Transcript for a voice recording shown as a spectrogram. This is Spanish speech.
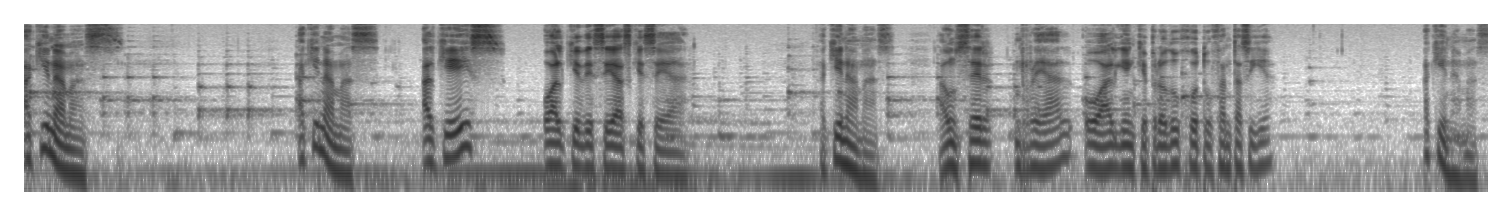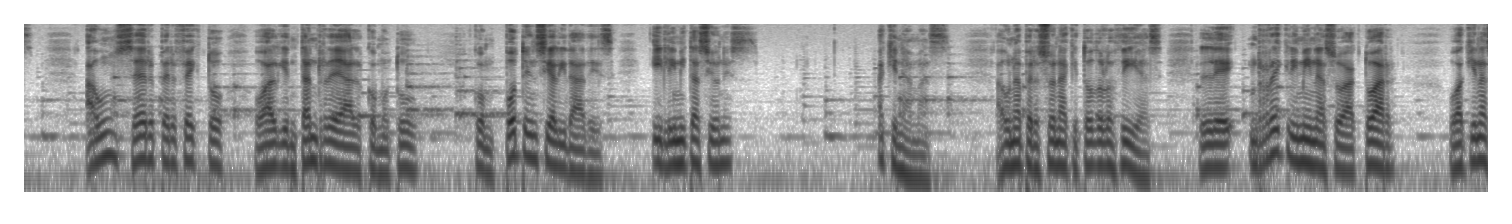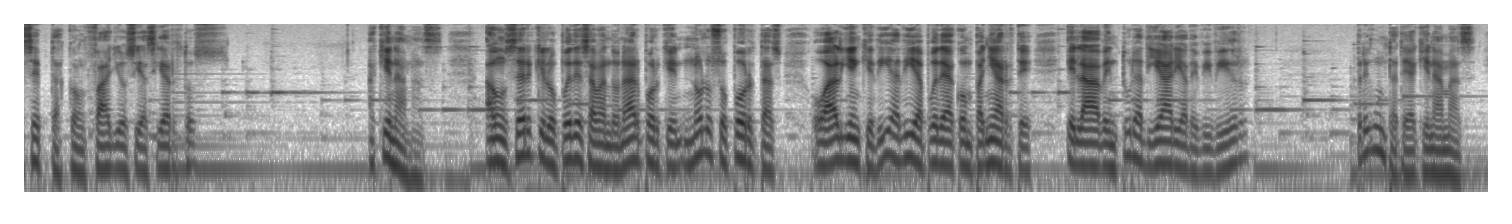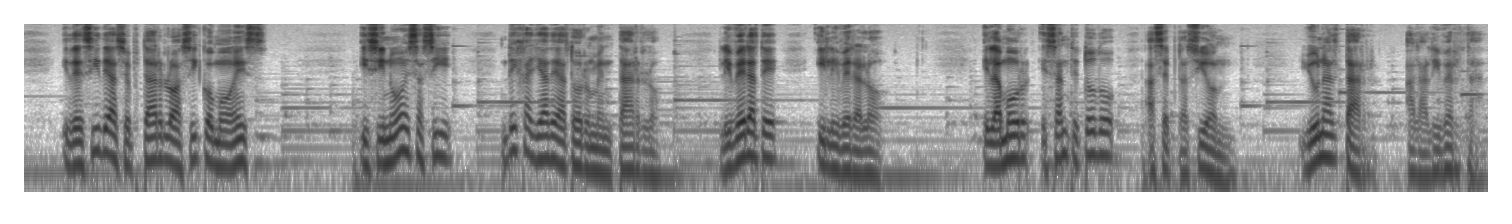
¿A quién amas? ¿A quién amas? ¿Al que es o al que deseas que sea? ¿A quién amas? ¿A un ser real o alguien que produjo tu fantasía? ¿A quién amas? ¿A un ser perfecto o alguien tan real como tú, con potencialidades y limitaciones? ¿A quién amas? ¿A una persona que todos los días le recrimina su actuar o a quien aceptas con fallos y aciertos? ¿A quién amas? ¿A un ser que lo puedes abandonar porque no lo soportas o a alguien que día a día puede acompañarte en la aventura diaria de vivir? Pregúntate a quién amas y decide aceptarlo así como es. Y si no es así, deja ya de atormentarlo. Libérate y libéralo. El amor es ante todo aceptación y un altar a la libertad.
